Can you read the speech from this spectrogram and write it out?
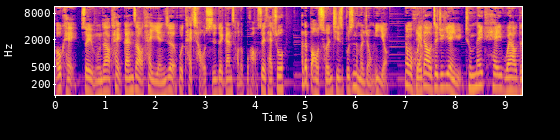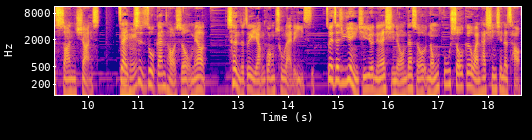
OK，所以我们知道太干燥、太炎热或太潮湿对干草的不好，所以才说它的保存其实不是那么容易哦。那我们回到这句谚语 "To make hay while the sun shines"，在制作甘草的时候，我们要趁着这个阳光出来的意思。所以这句谚语其实有点在形容那时候农夫收割完他新鲜的草，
